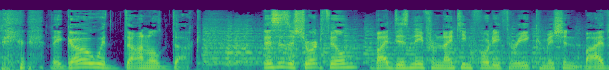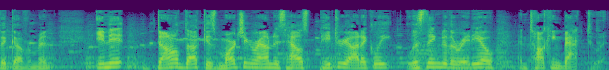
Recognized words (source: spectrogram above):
they go with Donald Duck. This is a short film by Disney from 1943, commissioned by the government. In it, Donald Duck is marching around his house patriotically, listening to the radio, and talking back to it.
